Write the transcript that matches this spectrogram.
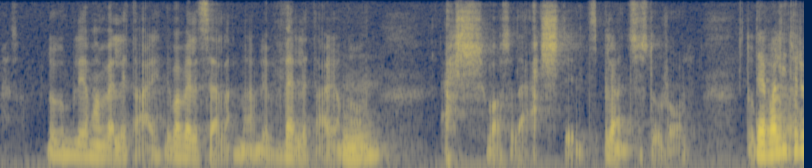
med. Så. Då blev han väldigt arg. Det var väldigt sällan, men han blev väldigt arg om någon Mm. äsch var sådär. Äsch, det spelar inte så stor roll. Då Det var lite tokig.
